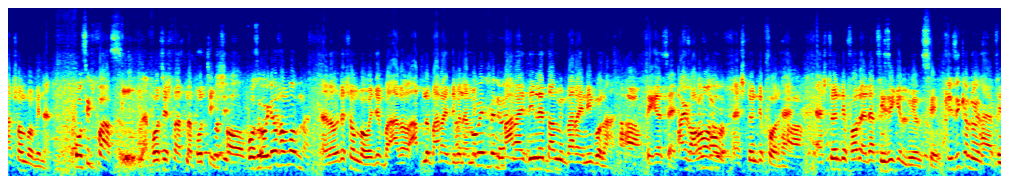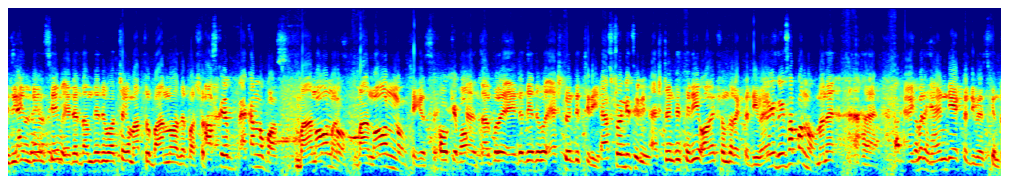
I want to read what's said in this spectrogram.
আর সম্ভবই না। পঁচিশ পাঁচ। না, পঁচিশ পাঁচ না পঁচিশ। ওইটাও সম্ভব না? ওইটা সম্ভব। ওই যে আরও আপনি বাড়াই দিবেন আমি বাড়াই দিলে তো আমি বাড়াই নিব না। ঠিক আছে? আমি ভালো মানুষ। এস টোয়েন্টি ফোর হ্যাঁ। এস টোয়েন্টি ফোর এটা ফিজিক্যাল ডুয়েল সিম ফিজিক্যাল রয়েছে হ্যাঁ ফিজিক্যাল ডুয়েল সিম এটার দাম দিয়ে দেবো হচ্ছে মাত্র বাহান্ন হাজার পাঁচশো আজকে একান্ন পাঁচ বাহান্ন বাহান্ন? ঠিক আছে। ওকে হ্যাঁ, তারপরে এটা দিয়ে দেবো S twenty three S twenty three S twenty three অনেক সুন্দর একটা ডিভাইস দুই ছাপ্পান্ন? মানে হ্যাঁ একবারে হ্যান্ডি একটা ডিভাইস কিন্তু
